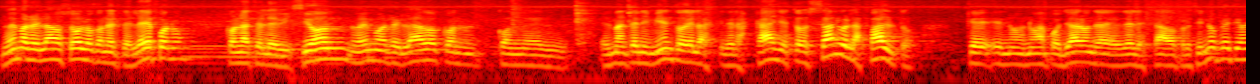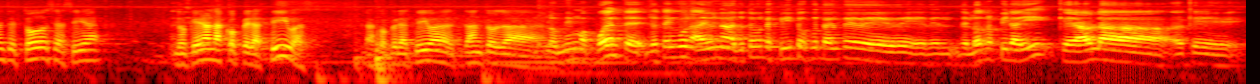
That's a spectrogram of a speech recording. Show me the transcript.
Nos hemos arreglado solo con el teléfono, con la televisión, nos hemos arreglado con, con el, mantenimiento de las, de las calles, todo, salvo el asfalto que eh, nos, apoyaron de- del Estado. Pero si no, prácticamente todo se hacía lo que eran las cooperativas. Las cooperativas, tanto la... Los mismos puentes. Yo tengo una, hay una, yo tengo un escrito justamente de- de- del, del otro Piraí que habla que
